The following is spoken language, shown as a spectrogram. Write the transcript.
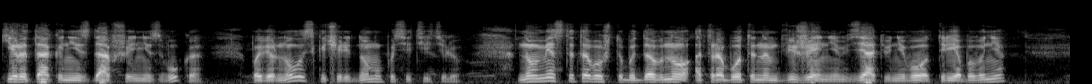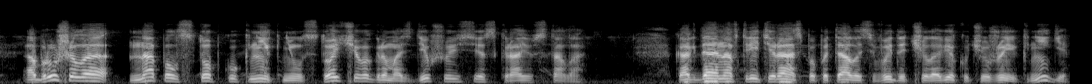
Кира, так и не издавшая ни звука, повернулась к очередному посетителю. Но вместо того, чтобы давно отработанным движением взять у него требования, обрушила на пол стопку книг, неустойчиво громоздившуюся с краю стола. Когда она в третий раз попыталась выдать человеку чужие книги,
